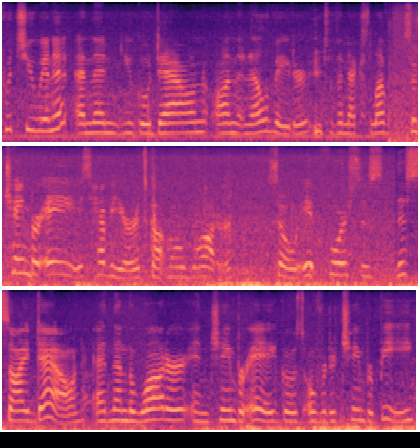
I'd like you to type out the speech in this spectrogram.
puts you in it and then you go down on an elevator to the next level. So chamber A is heavier, it's got more water. So it forces this side down and then the water in chamber A goes over to chamber B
